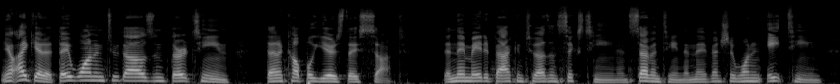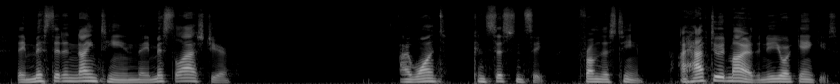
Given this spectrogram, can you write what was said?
You know, I get it. They won in 2013, then a couple years they sucked. Then they made it back in 2016 and 17, then they eventually won in 18. They missed it in 19, they missed last year. I want consistency from this team. I have to admire the New York Yankees.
